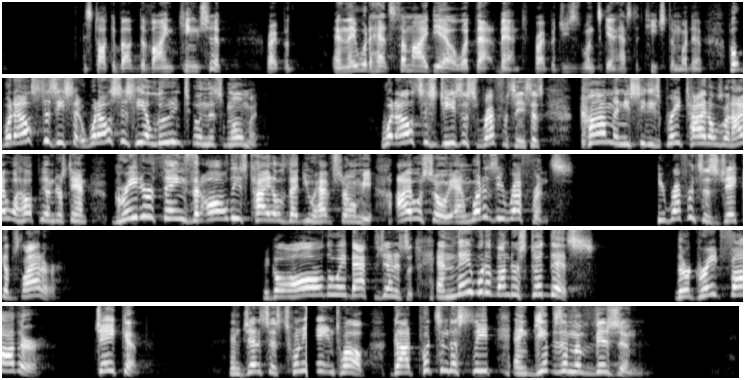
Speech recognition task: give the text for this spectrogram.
It's talking about divine kingship, right? But and they would have had some idea what that meant, right? But Jesus once again has to teach them what. But what else does he say? What else is he alluding to in this moment? What else is Jesus referencing? He says, Come and you see these great titles, and I will help you understand greater things than all these titles that you have shown me. I will show you. And what does he reference? He references Jacob's ladder. We go all the way back to Genesis. And they would have understood this. Their great father, Jacob, in Genesis 28 and 12, God puts him to sleep and gives him a vision.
